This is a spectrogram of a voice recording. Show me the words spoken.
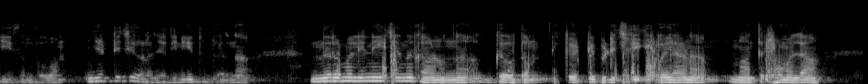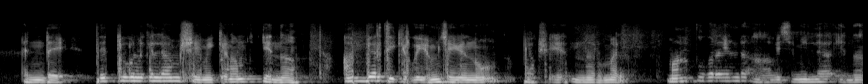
ഈ സംഭവം ഞെട്ടിച്ചു കളഞ്ഞതിനെ തുടർന്ന് നിർമ്മലിനെ ചെന്ന് കാണുന്ന ഗൗതം കെട്ടിപ്പിടിച്ചിരിക്കുകയാണ്. മാത്രവുമല്ല എന്റെ തെറ്റുകൾക്കെല്ലാം ക്ഷമിക്കണം എന്ന് അഭ്യർത്ഥിക്കുകയും ചെയ്യുന്നു. പക്ഷേ നിർമ്മൽ മാപ്പ് പറയേണ്ട ആവശ്യമില്ല എന്ന്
